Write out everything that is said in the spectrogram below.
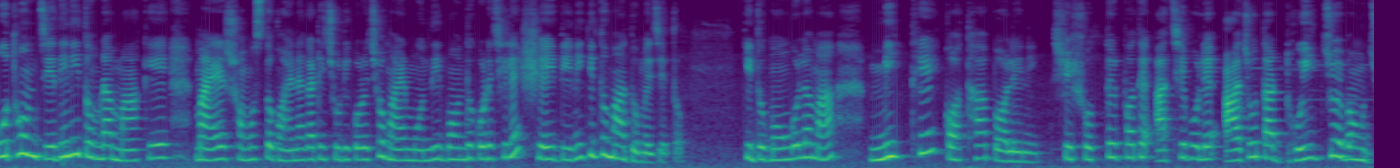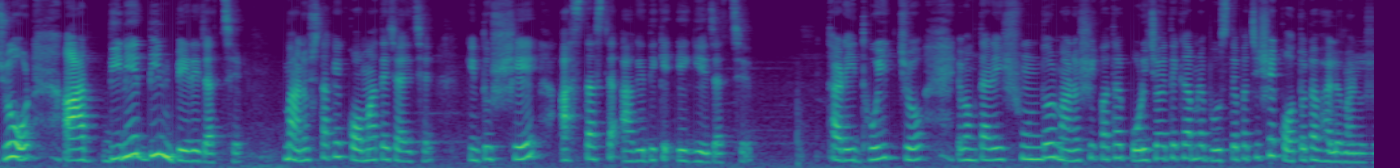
প্রথম যেদিনই তোমরা মাকে, মায়ের সমস্ত গয়নাগাটি চুরি করেছ, মায়ের মন্দির বন্ধ করেছিলে, সেই দিনই কিন্তু মা দমে যেত। কিন্তু মঙ্গলা মা মিথ্যে কথা বলেনি। সে সত্যের পথে আছে বলে আজও তার ধৈর্য এবং জোর আর দিনের দিন বেড়ে যাচ্ছে। মানুষ তাকে কমাতে চাইছে, কিন্তু সে আস্তে আস্তে আগের দিকে এগিয়ে যাচ্ছে। তার এই ধৈর্য এবং তার এই সুন্দর মানসিকতার পরিচয় থেকে আমরা বুঝতে পারছি সে কতটা ভালো মানুষ।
